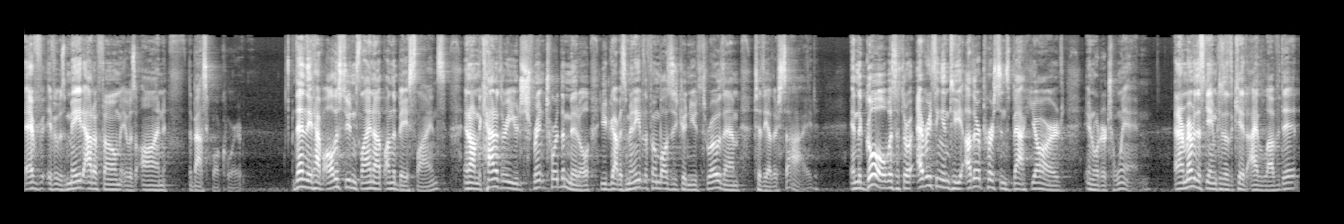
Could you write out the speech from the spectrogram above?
If it was made out of foam, it was on the basketball court. Then they'd have all the students line up on the baselines, and on the count of three, you'd sprint toward the middle, you'd grab as many of the foam balls as you could, and you'd throw them to the other side. And the goal was to throw everything into the other person's backyard in order to win. And I remember this game because as a kid, I loved it.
